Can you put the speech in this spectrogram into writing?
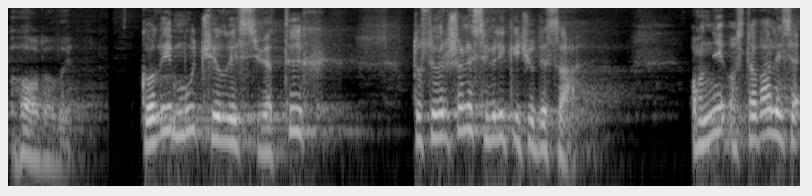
голови. Коли мучили святих, то совершалися великі чудеса. Вони оставалися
